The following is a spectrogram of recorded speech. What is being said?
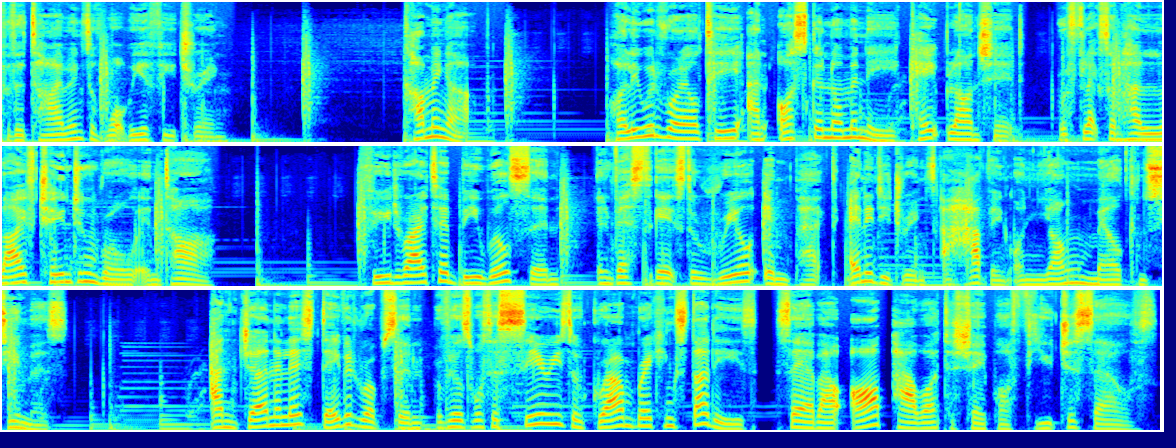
for the timings of what we are featuring. Coming up, Hollywood royalty and Oscar nominee Cate Blanchett reflects on her life changing role in Tár. Food writer Bee Wilson investigates the real impact energy drinks are having on young male consumers. And journalist David Robson reveals what a series of groundbreaking studies say about our power to shape our future selves.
